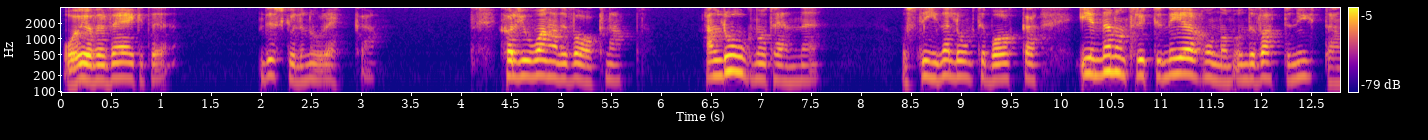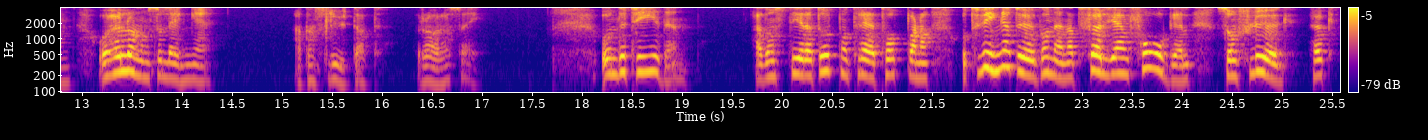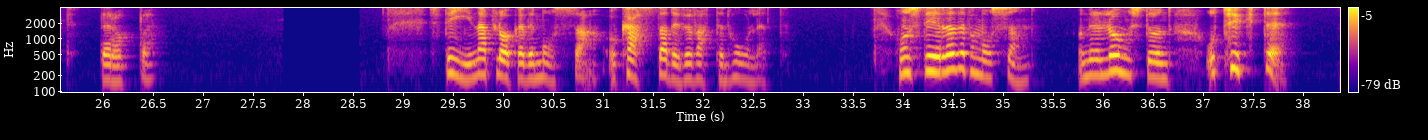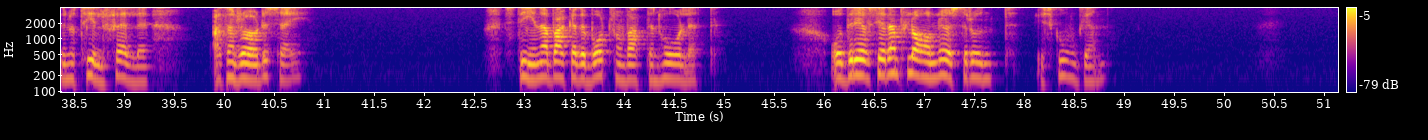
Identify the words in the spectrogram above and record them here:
och övervägde. Det skulle nog räcka. Karl Johan hade vaknat. Han log mot henne och Stina log tillbaka innan hon tryckte ner honom under vattenytan och höll honom så länge att han slutat röra sig. Under tiden hade hon stirrat upp mot trädtopparna och tvingat ögonen att följa en fågel som flög högt där uppe. Stina plockade mossa och kastade över vattenhålet. Hon stirrade på mossan under en lång stund och tyckte vid något tillfälle att han rörde sig. Stina backade bort från vattenhålet och drev sedan planlöst runt i skogen.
